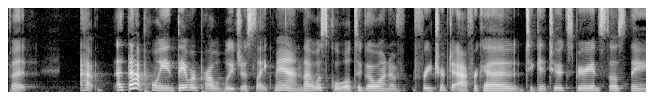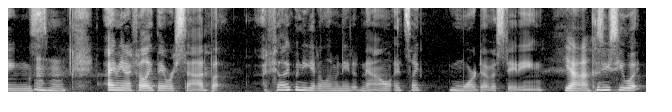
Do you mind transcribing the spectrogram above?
but at, at that point they were probably just like man that was cool to go on a free trip to africa to get to experience those things. Hmm I mean, I felt like they were sad, but I feel like when you get eliminated now, it's like more devastating. Yeah. Because you see what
